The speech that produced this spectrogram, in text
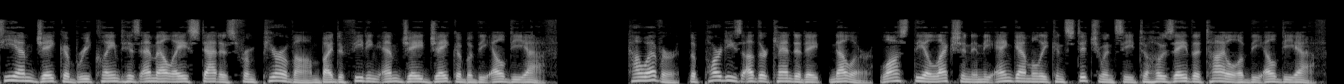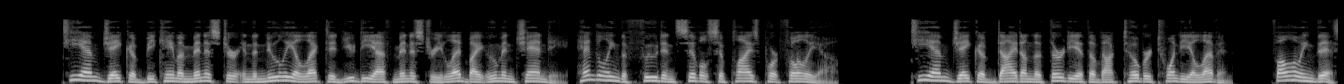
T. M. Jacob reclaimed his MLA status from Piravam by defeating M. J. Jacob of the LDF. However, the party's other candidate, Nellore, lost the election in the Angamali constituency to Jose Thettayil of the LDF. T. M. Jacob became a minister in the newly elected UDF ministry led by Oommen Chandy, handling the food and civil supplies portfolio. T. M. Jacob died on 30 October 2011. Following this,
